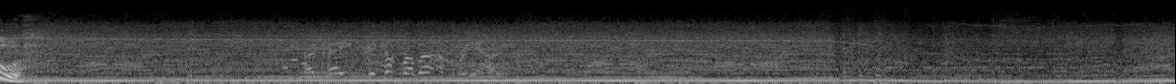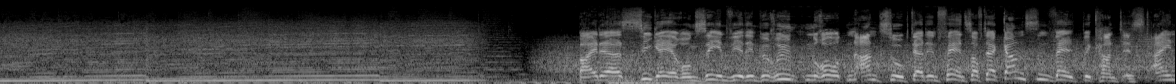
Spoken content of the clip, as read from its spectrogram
Okay, pick up rubber and bring it home. Bei der Siegerehrung sehen wir den berühmten roten Anzug, der den Fans auf der ganzen Welt bekannt ist. Ein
